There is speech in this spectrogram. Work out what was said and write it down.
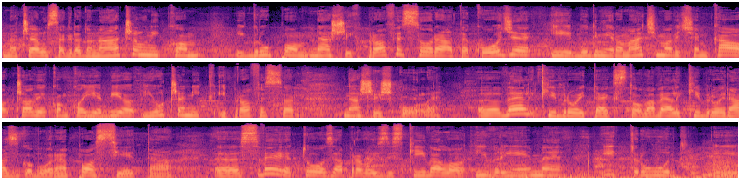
na čelu sa gradonačelnikom i grupom naših profesora, takođe i Budimirom Maćimovićem kao čovjekom koji je bio i učenik i profesor naše škole. E, veliki broj tekstova, veliki broj razgovora, posjeta, e, sve je to zapravo iziskivalo i vrijeme i trud i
